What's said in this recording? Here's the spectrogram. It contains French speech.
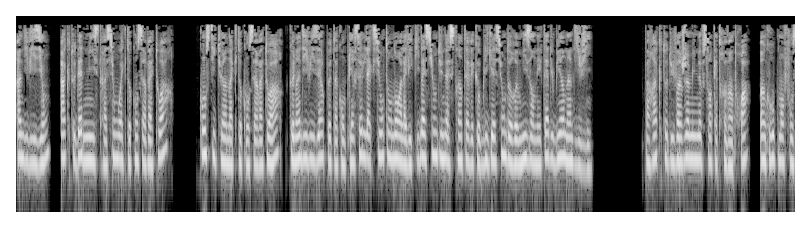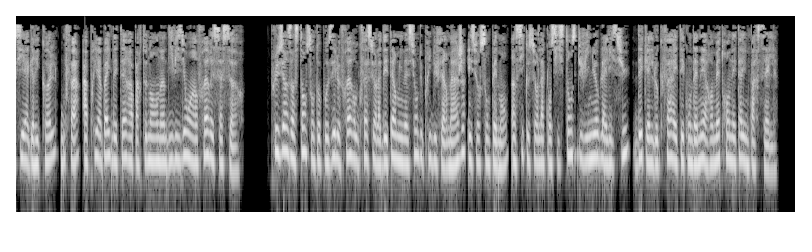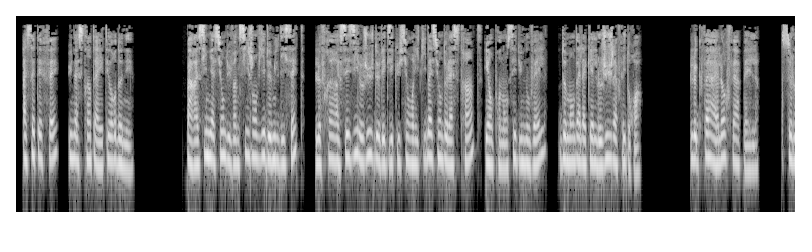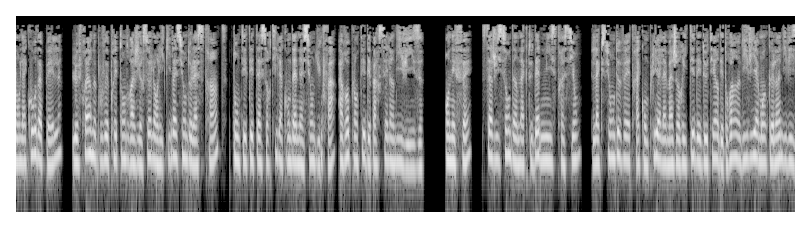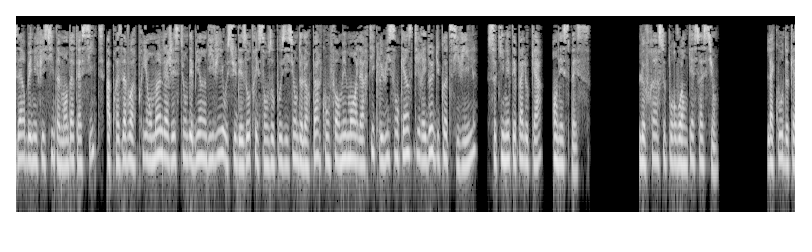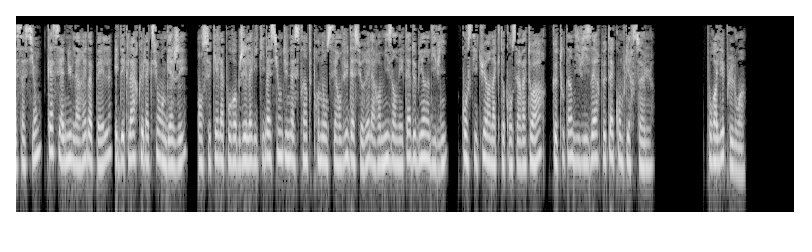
indivision, acte d'administration ou acte conservatoire constitue un acte conservatoire, que l'indivisaire peut accomplir seul l'action tendant à la liquidation d'une astreinte avec obligation de remise en état du bien indivis. Par acte du 20 juin 1983, un groupement foncier agricole, UFA, a pris à bail des terres appartenant en indivision à un frère et sa sœur. Plusieurs instances ont opposé le frère UFA sur la détermination du prix du fermage et sur son paiement, ainsi que sur la consistance du vignoble à l'issue, desquelles l'UFA a été condamné à remettre en état une parcelle. À cet effet, une astreinte a été ordonnée. Par assignation du 26 janvier 2017, le frère a saisi le juge de l'exécution en liquidation de l'astreinte et en prononcé d'une nouvelle, demande à laquelle le juge a fait droit. Le GFA a alors fait appel. Selon la cour d'appel, le frère ne pouvait prétendre agir seul en liquidation de l'astreinte, dont était assortie la condamnation du GFA à replanter des parcelles indivises. En effet, s'agissant d'un acte d'administration, L'action devait être accomplie à la majorité des deux tiers des droits indivis à moins que l'indivisaire bénéficie d'un mandat tacite après avoir pris en main la gestion des biens indivis au-dessus des autres et sans opposition de leur part conformément à l'article 815-2 du Code civil, ce qui n'était pas le cas, en espèces. Le frère se pourvoit en cassation. La Cour de cassation casse et annule l'arrêt d'appel et déclare que l'action engagée, en ce qu'elle a pour objet la liquidation d'une astreinte prononcée en vue d'assurer la remise en état de biens indivis, constitue un acte conservatoire que tout indivisaire peut accomplir seul. Pour aller plus loin,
